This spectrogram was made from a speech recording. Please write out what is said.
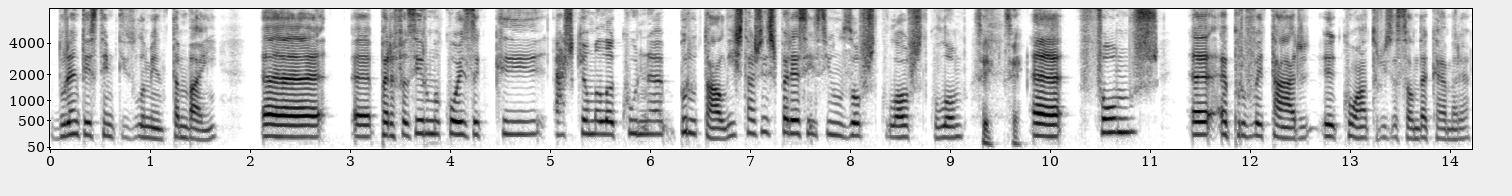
durante esse tempo de isolamento também uh, para fazer uma coisa que acho que é uma lacuna brutal. Isto às vezes parecem assim uns ovos de, ovos de Colombo. Sim, sim. fomos uh, aproveitar, uh, com a autorização da Câmara,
